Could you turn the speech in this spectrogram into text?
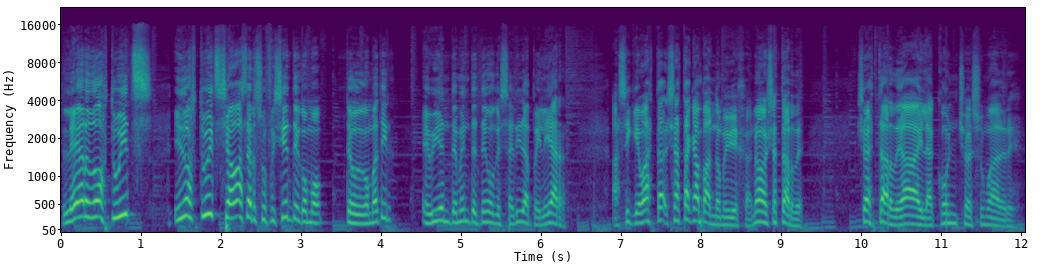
leer dos tweets y dos tweets ya va a ser suficiente como tengo que combatir. Evidentemente tengo que salir a pelear. Así que basta, ya está acampando mi vieja. No, ya es tarde. Ya es tarde. Ay, la concha de su madre.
